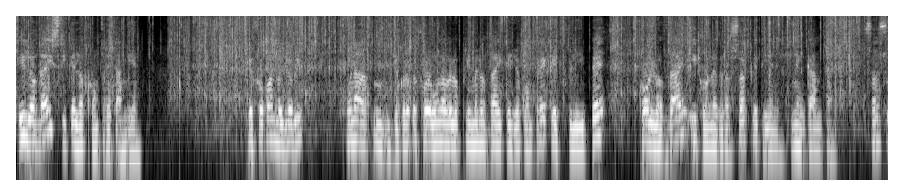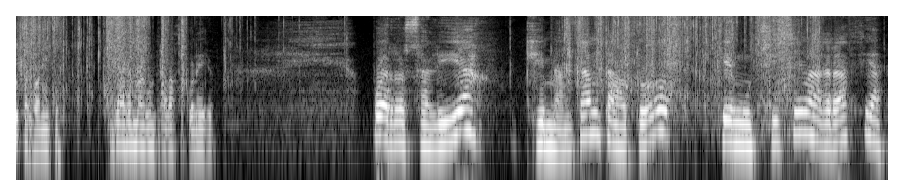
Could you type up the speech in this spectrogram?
y los dice y que los compré también. Que fue cuando yo vi, una, yo creo que fue uno de los primeros dice que yo compré, que flipé con los dice y con el grosor que tiene. Me encantan. Son súper bonitos. Ya haremos algún trabajo con ellos. Pues Rosalía, que me ha encantado todo. Que muchísimas gracias.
